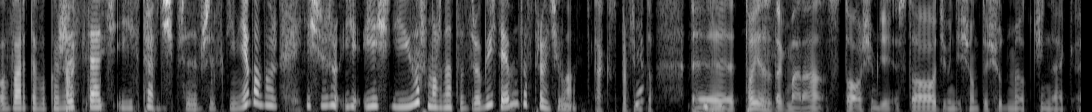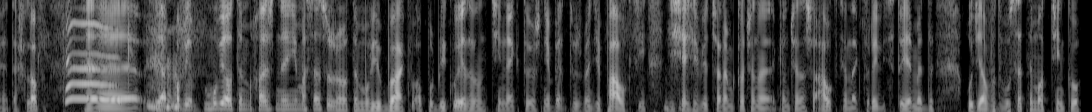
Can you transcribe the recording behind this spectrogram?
warto wykorzystać i sprawdzić przede wszystkim, nie? Bo jeśli, już, je, jeśli już można to zrobić, to ja bym to sprawdziła. Tak, sprawdzimy to. E, Mhm. to jest Dagmara, 180, 197 odcinek e, Techlove. Tak. E, ja powiem, mówię o tym, chociaż nie ma sensu, żebym o tym mówił, bo jak opublikuję ten odcinek, to już, nie, to już będzie po aukcji. Dzisiaj się wieczorem kończy, kończy nasza aukcja, na której licytujemy udział w 200 odcinku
